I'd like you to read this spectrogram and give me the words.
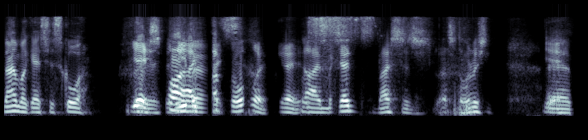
now McGinn should score. Yes, the, the absolutely. Yeah, I misses astonishing. Yeah. Um,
